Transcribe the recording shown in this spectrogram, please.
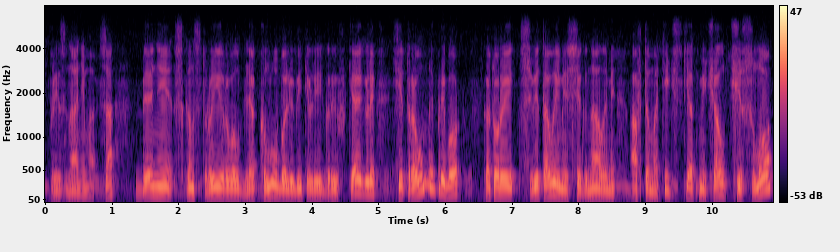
признанием отца, Бенни сконструировал для клуба любителей игры в кегли хитроумный прибор, который световыми сигналами автоматически отмечал число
